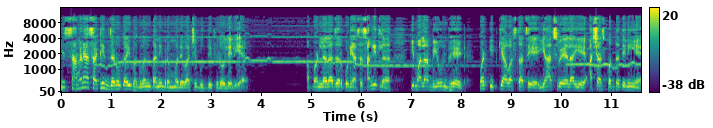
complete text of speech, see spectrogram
हे सांगण्यासाठी जणू काही भगवंतांनी ब्रह्मदेवाची बुद्धी फिरवलेली आहे. आपल्याला जर कोणी असं सांगितलं की मला बिऊन भेट पण इतक्या अवस्थाचे याच वेळेला ये अशाच पद्धतीने ये.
